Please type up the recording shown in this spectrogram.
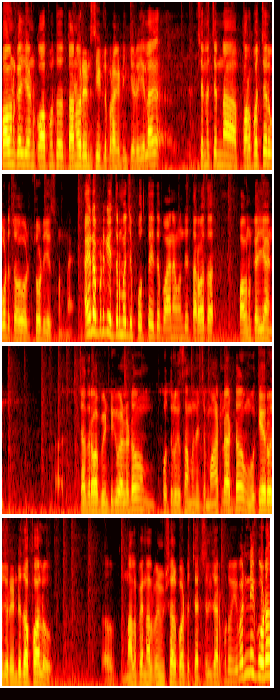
పవన్ కళ్యాణ్ కోపంతో తనో రెండు సీట్లు ప్రకటించాడు ఇలా చిన్న చిన్న పొరపచ్చలు కూడా చో- చోటు చేసుకుంటున్నాయి. అయినప్పటికీ ఇద్దరి మధ్య పొత్తు అయితే బాగానే ఉంది. తర్వాత పవన్ కళ్యాణ్ చంద్రబాబు ఇంటికి వెళ్ళడం పొత్తులకు సంబంధించి మాట్లాడడం ఒకే రోజు రెండు దఫాలు నలభై నలభై నిమిషాల పాటు చర్చలు జరపడం ఇవన్నీ కూడా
